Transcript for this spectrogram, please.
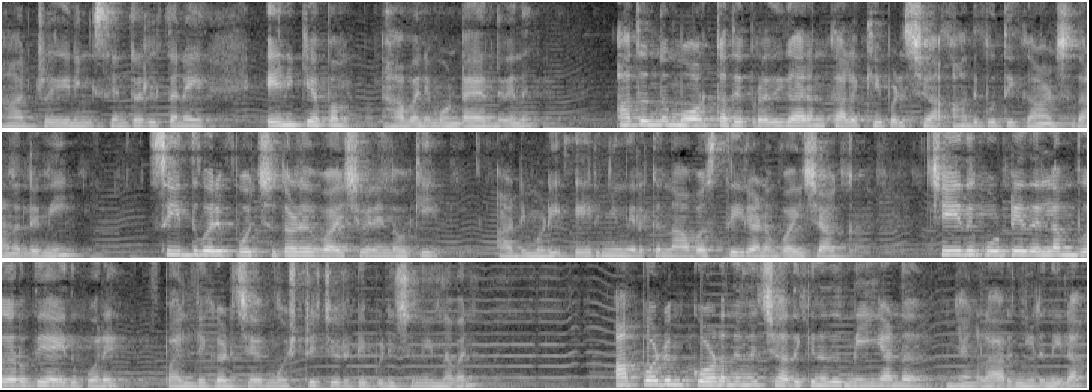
ആ ട്രെയിനിങ് സെന്ററിൽ തന്നെ എനിക്കൊപ്പം അവനും ഉണ്ടായിരുന്നുവെന്ന് അതൊന്നും ഓർക്കാതെ പ്രതികാരം തലക്കി പിടിച്ച അതിബുദ്ധി കാണിച്ചതാണല്ലേ നീ സിദ്ധു ഒരു പൊച്ചത്തോടെ വൈശുവിനെ നോക്കി. അടിമുടി എരിഞ്ഞു നിൽക്കുന്ന അവസ്ഥയിലാണ് വൈശാഖ്. ചെയ്തു കൂട്ടിയതെല്ലാം വെറുതെ ആയതുപോലെ പല്ല് കടിച്ച് മുഷ്ടി ചുരുട്ടി പിടിച്ചു നിന്നവൻ. അപ്പോഴും കൂടെ നിന്ന് ചതിക്കുന്നത് നീയാണ് ഞങ്ങൾ അറിഞ്ഞിരുന്നില്ല.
